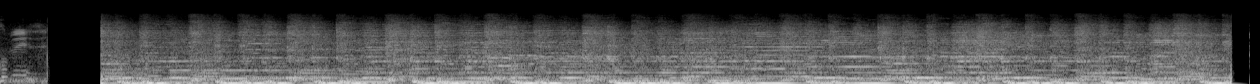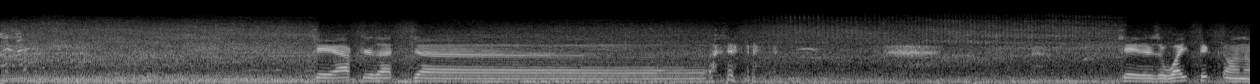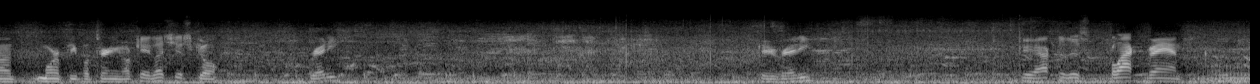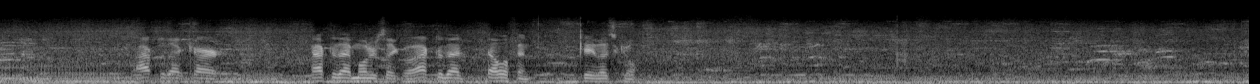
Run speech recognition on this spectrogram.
think. Okay, after that, uh... okay, there's a white pick on uh, more people turning. Okay, let's just go. Ready? Okay, ready? Okay, after this black van. After that car. After that motorcycle. After that elephant. Okay, let's go.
